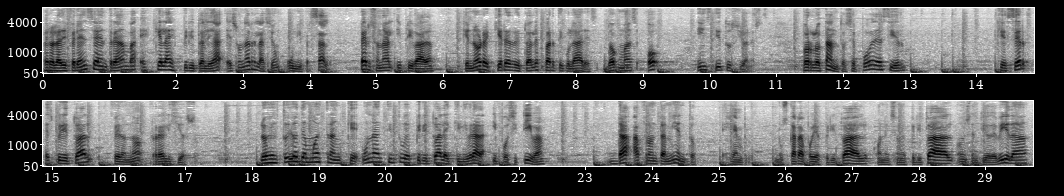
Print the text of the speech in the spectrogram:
Pero la diferencia entre ambas es que la espiritualidad es una relación universal, personal y privada que no requiere rituales particulares, dogmas o instituciones. Por lo tanto, se puede decir que ser espiritual pero no religioso. Los estudios demuestran que una actitud espiritual equilibrada y positiva da afrontamiento, ejemplo, buscar apoyo espiritual, conexión espiritual, un sentido de vida,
